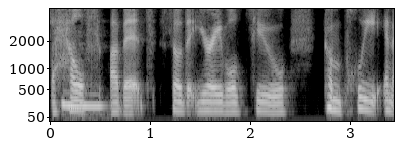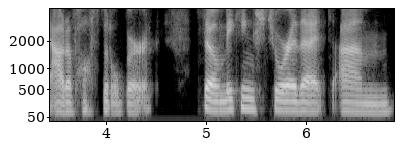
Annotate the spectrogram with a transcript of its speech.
the health mm. of it so that you're able to complete an out of hospital birth. So making sure that um,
